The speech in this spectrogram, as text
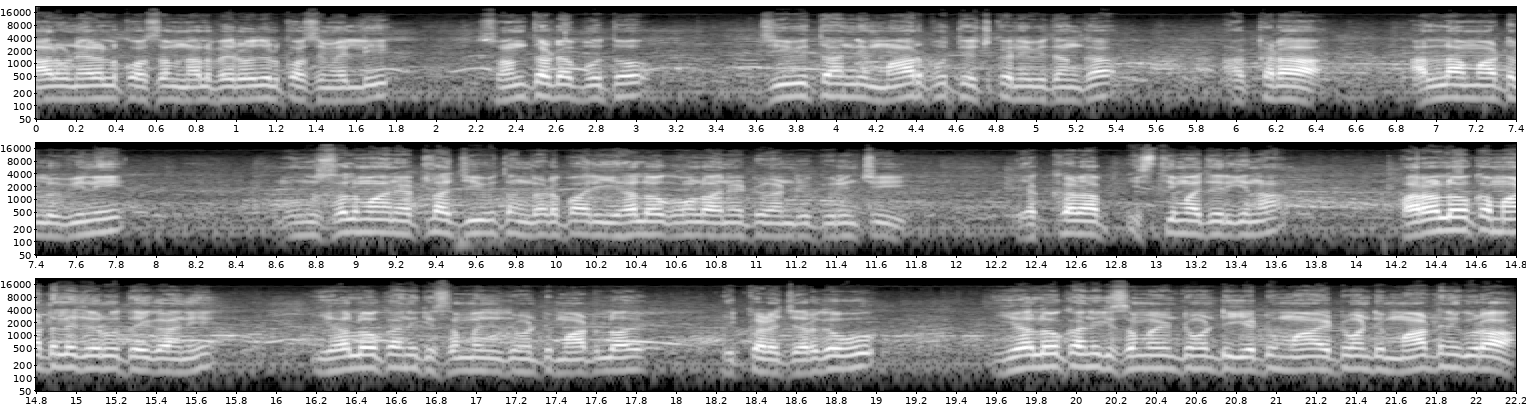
నాలుగు నెలల కోసం నలభై రోజుల కోసం వెళ్ళి సొంత డబ్బుతో జీవితాన్ని మార్పు తెచ్చుకునే విధంగా అక్కడ అల్లా మాటలు విని ముసల్మాన్ ఎట్లా జీవితం గడపాలి ఇహలోకంలో అనేటువంటి గురించి ఎక్కడ ఇస్తిమా జరిగినా పరలోక మాటలే జరుగుతాయి కానీ ఇహలోకానికి సంబంధించినటువంటి మాటలు ఇక్కడ జరగవు. ఇహలోకానికి సంబంధించినటువంటి ఎటు మా ఎటువంటి మాటని కూడా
